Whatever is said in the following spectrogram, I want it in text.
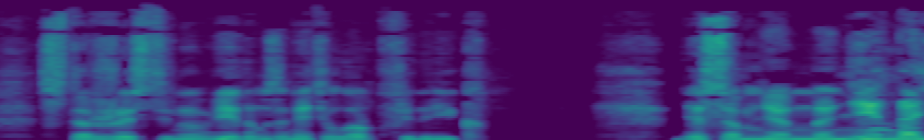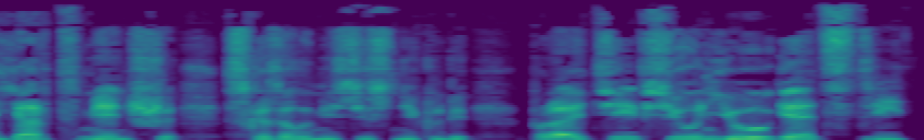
— с торжественным видом заметил лорд Фредерик. — Несомненно, ни на ярд меньше, — сказала миссис Никльби. — Пройти всю Ньюгет-стрит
